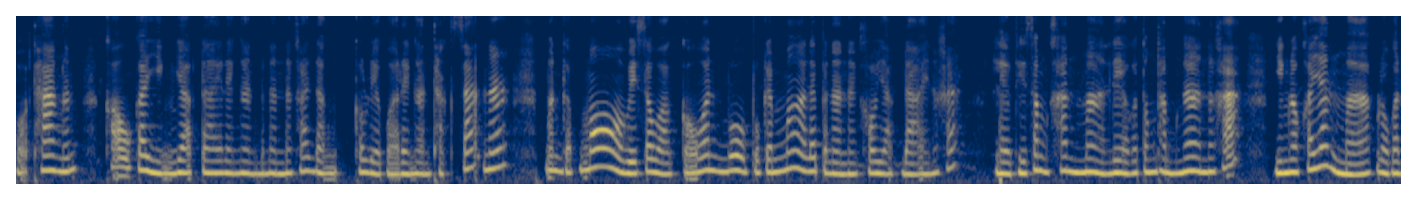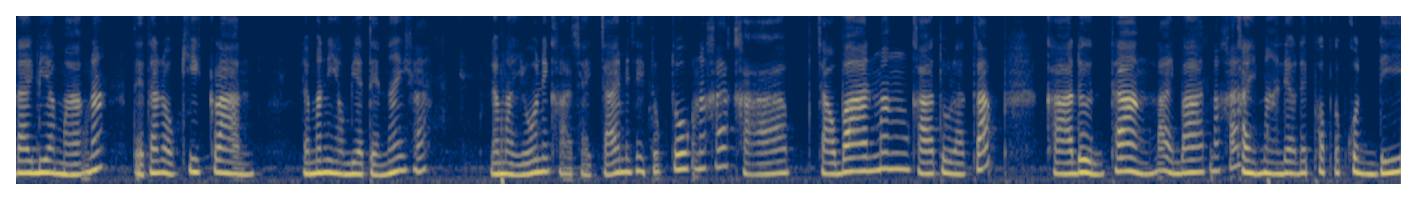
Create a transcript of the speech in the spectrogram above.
พาะทางนั้น เขาก็ยิ่งอยากได้แรงงานแบบนั้นนะคะ ดังเขาเรียกว่าแรงงานทักษะนะ มันกับหม้อวิศวกรโบโปรแกรมเมอร์อะไรประมาณนั้นเขาอยากได้นะคะแล้วที่สำคัญมาแล้วก็ต้องทำงานนะคะ ยิ่งเราขยันมากเราก็ได้เบียร์มากนะ แต่ถ้าเราขี้กลาน แล้วมันเนี่เอาเบียร์แต่ไหนคะ แล้วมาโยนี่ขาใช้จ่ายไม่ใช่ตุกๆนะคะขาชาวบ้านมั่งขาโทรศัพท์ขาเดินทางหลายบาทนะคะ ใครมาแล้วได้พบกับคนดี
